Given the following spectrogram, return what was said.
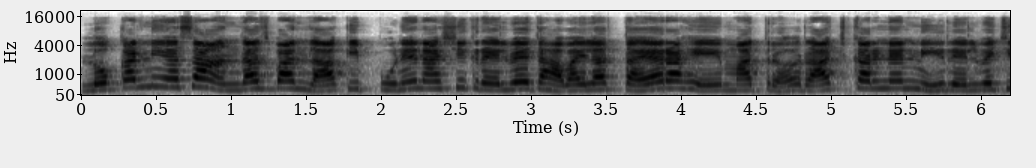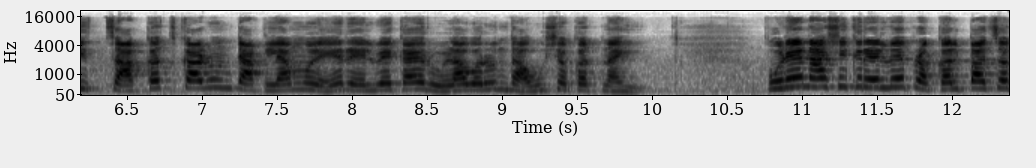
लोकांनी असा अंदाज बांधला की पुणे नाशिक रेल्वे धावायला तयार आहे मात्र राजकारण्यांनी रेल्वेची चाकच काढून टाकल्यामुळे रेल्वे काय रुळावरून धावू शकत नाही. पुणे नाशिक रेल्वे प्रकल्पाचं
